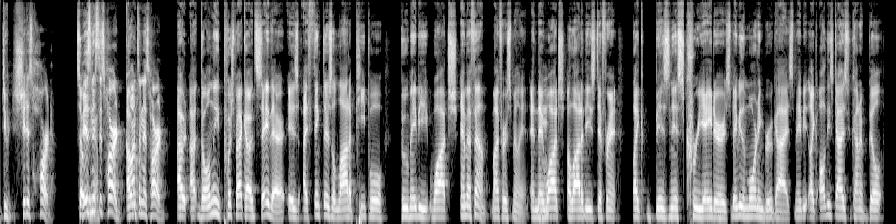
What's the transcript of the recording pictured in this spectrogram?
dude shit is hard. So, business is hard. I would- content is hard. I, would- I, the only pushback I would say there is I think there's a lot of people who maybe watch MFM, My First Million, and they Mhm. watch a lot of these different like business creators, maybe the Morning Brew guys, maybe like all these guys who kind of built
